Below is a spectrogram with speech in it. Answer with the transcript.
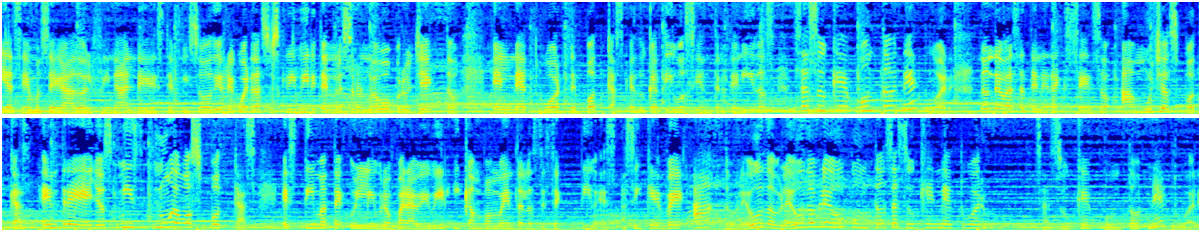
Y así hemos llegado al final de este episodio. Recuerda suscribirte en nuestro nuevo proyecto, el Network de Podcast Educativos y Entretenidos, sasuke.network, donde vas a tener acceso a muchos podcasts, entre ellos mis nuevos podcasts, Estímate un libro para vivir y Campamento de los Detectives. Así que ve a www.sasukenetwork.com sasuke.network.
